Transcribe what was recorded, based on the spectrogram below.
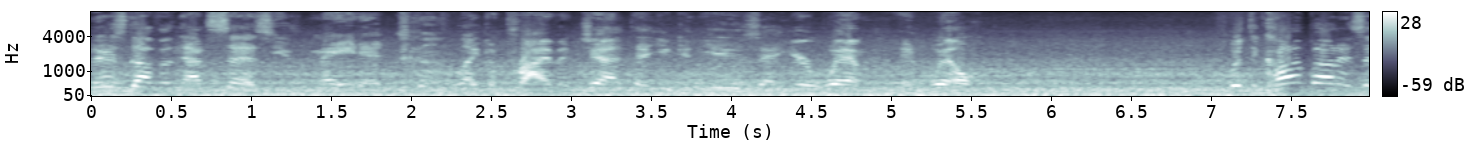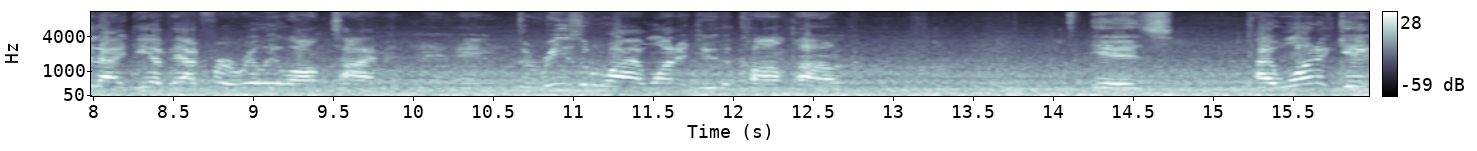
There's nothing that says you've made it like a private jet that you can use at your whim and will with the compound it's an idea I've had for a really long time, and, and the reason why I want to do the compound is I want to get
